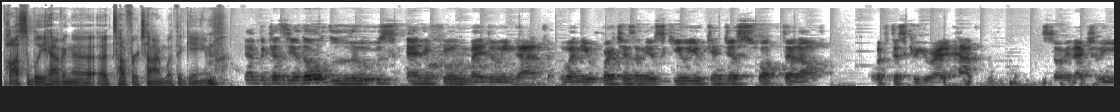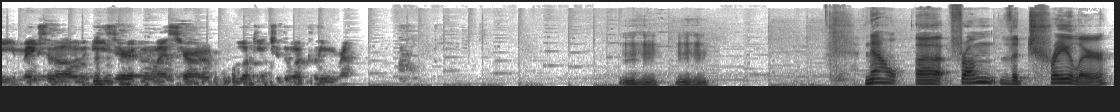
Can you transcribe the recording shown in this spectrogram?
possibly having a, a, tougher time with the game. Yeah because you don't lose anything by doing that. When you purchase a new skill you can just swap that out with the skill you already have so it actually makes it a little bit easier unless you're looking to do a clean run. Mm-hmm. Mm-hmm. Now, uh, from the trailer,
